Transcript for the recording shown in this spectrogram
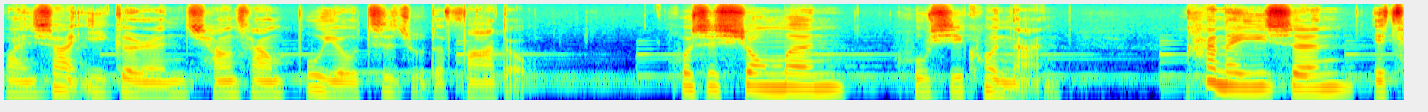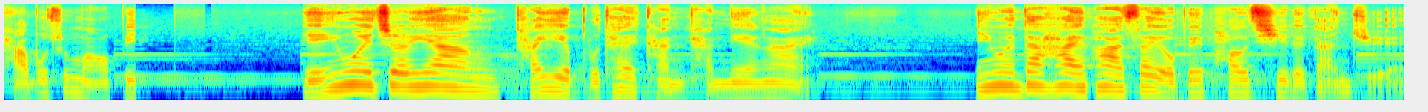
晚上一个人常常不由自主的发抖，或是胸闷、呼吸困难，看了医生也查不出毛病。”也因为这样，他也不太敢谈恋爱，因为他害怕再有被抛弃的感觉。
